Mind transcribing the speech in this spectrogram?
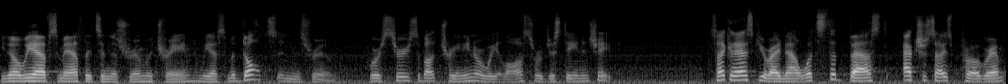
You know, we have some athletes in this room who train, and we have some adults in this room who are serious about training or weight loss or just staying in shape. So I could ask you right now, what's the best exercise program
